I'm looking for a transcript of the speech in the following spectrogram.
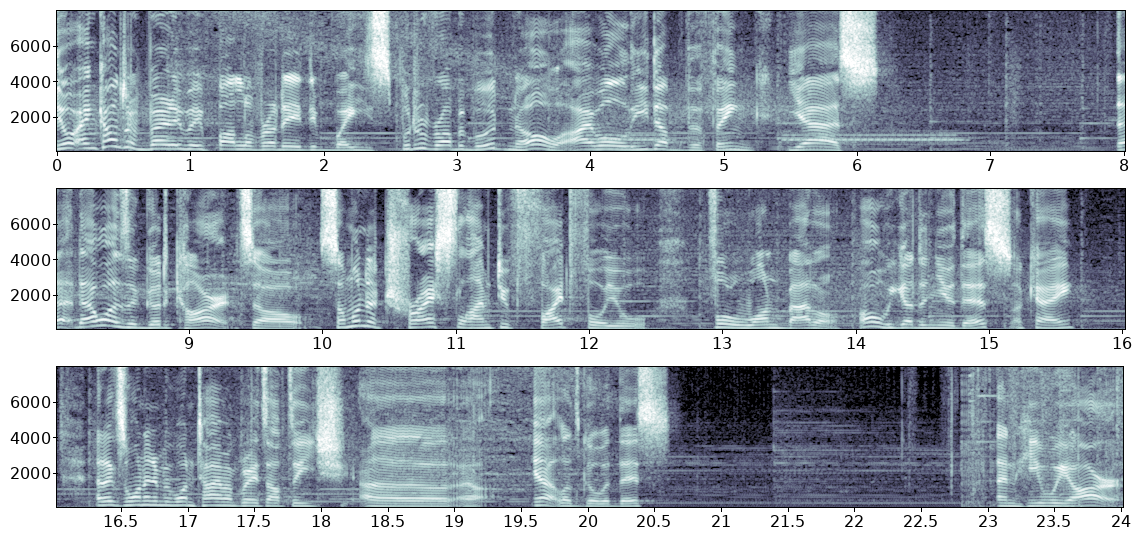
You encounter a very big puddle of radiative waste. Put a rubber boot? No, I will eat up the thing. Yes. That, that was a good card. So, summon a trash slime to fight for you for one battle. Oh, we got a new this. Okay. Alex, one enemy, one time upgrades after each. Uh, uh, yeah, let's go with this. And here we are.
